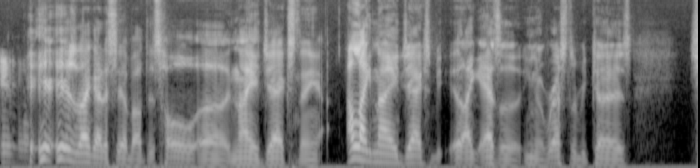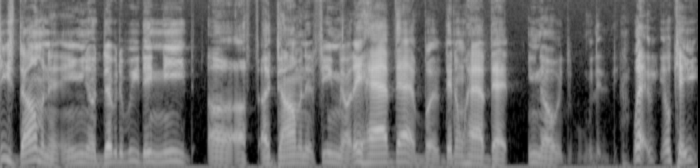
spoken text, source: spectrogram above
Came on. Here, here's what I gotta say about this whole uh, Nia Jax thing. I like Nia Jax like as a you know wrestler because she's dominant, and you know WWE they need uh, a, a dominant female. They have that, but they don't have that. You know, well, okay, you,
